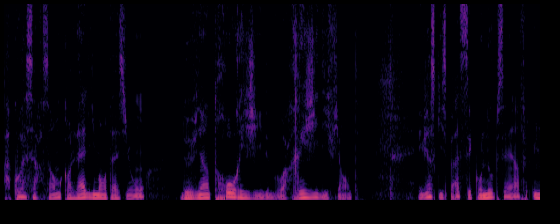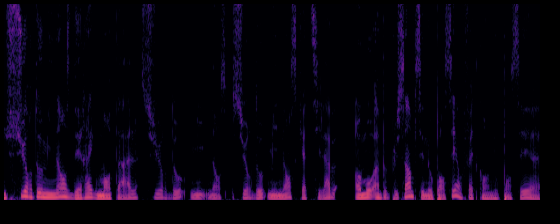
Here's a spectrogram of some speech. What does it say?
À quoi ça ressemble quand l'alimentation devient trop rigide, voire rigidifiante? Eh bien, ce qui se passe, c'est qu'on observe une surdominance des règles mentales. Surdominance, surdominance, quatre syllabes. En mot un peu plus simple, c'est nos pensées, en fait, quand nos pensées euh,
